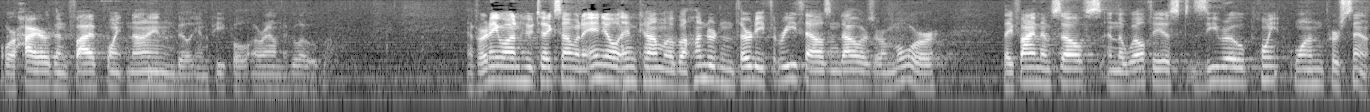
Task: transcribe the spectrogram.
or higher than 5.9 billion people around the globe. And for anyone who takes home an annual income of $133,000 or more, they find themselves in the wealthiest 0.1%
